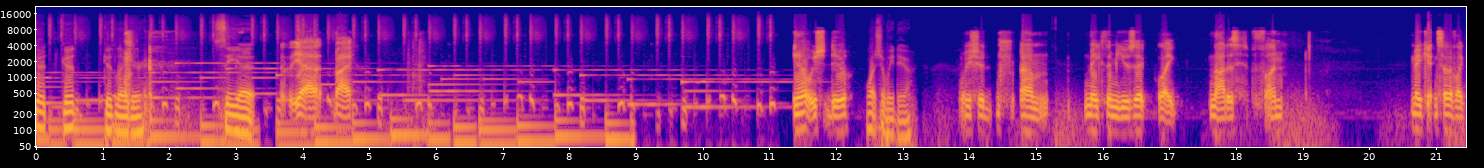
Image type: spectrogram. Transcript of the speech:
Good, good, good later. See ya. Yeah, bye. You know what we should do? What should we do? We should um make the music like not as fun. Make it instead of like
